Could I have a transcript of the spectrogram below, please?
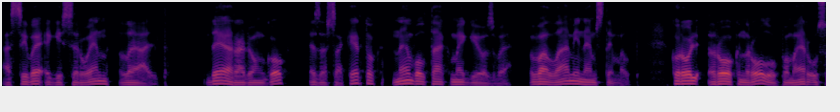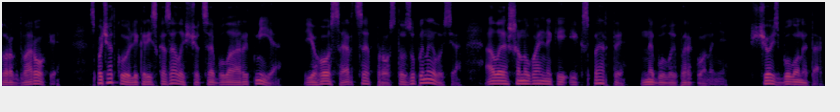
Асиве Егісеруен Леальт, Де Ральонгок, Езасакерток, Немволтак Мегіозве, Валамі Немстимелт. Король рок-н-ролу помер у 42 роки. Спочатку лікарі сказали, що це була аритмія, його серце просто зупинилося, але шанувальники і експерти не були переконані. Щось було не так.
